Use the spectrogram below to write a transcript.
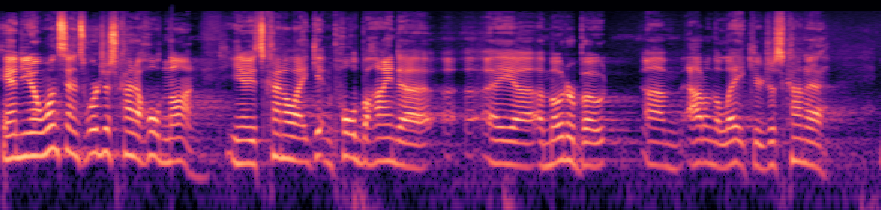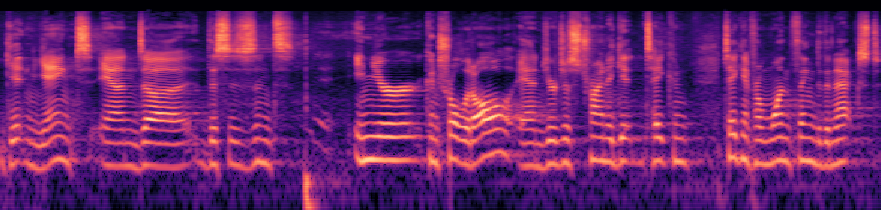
And, you know, in one sense, we're just kind of holding on. You know, it's kind of like getting pulled behind a, a, a, a motorboat um, out on the lake, you're just kind of getting yanked, and uh, this isn't in your control at all, and you're just trying to get taken, taken from one thing to the next.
